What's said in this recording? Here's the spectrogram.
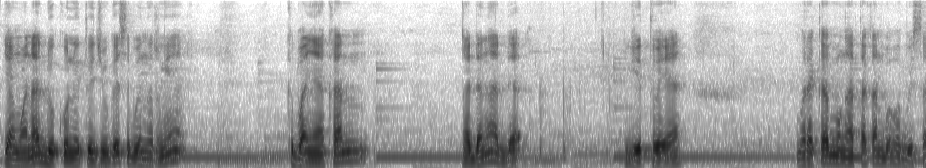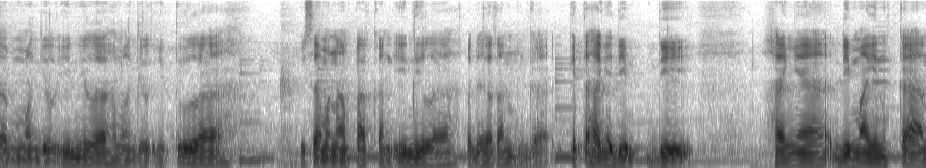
Yang mana dukun itu juga sebenarnya kebanyakan ngada-ngada gitu ya mereka mengatakan bahwa bisa memanggil inilah, memanggil itulah, bisa menampakkan inilah, padahal kan enggak. Kita hanya di, di hanya dimainkan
